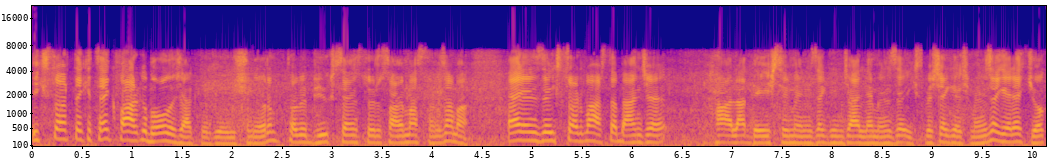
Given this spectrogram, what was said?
X4'teki tek farkı bu olacaktır diye düşünüyorum. Tabii büyük sensörü saymazsanız ama eğer elinizde X4 varsa bence hala değiştirmenize, güncellemenize, X5'e geçmenize gerek yok.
